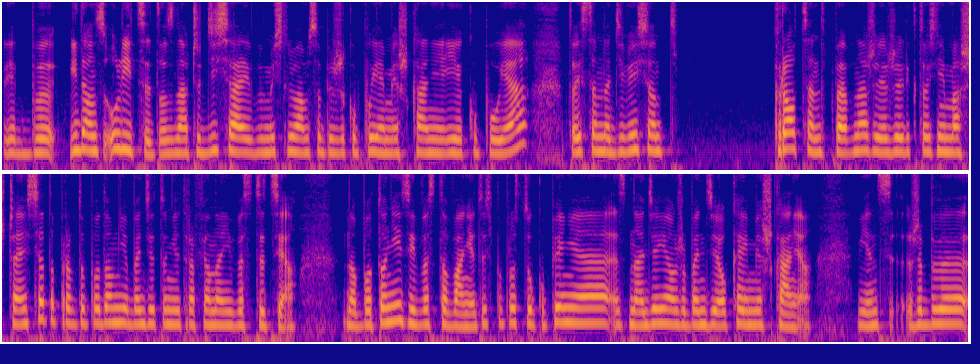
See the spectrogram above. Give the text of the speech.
jakby idąc z ulicy, to znaczy dzisiaj wymyśliłam sobie, że kupuję mieszkanie i je kupuję, to jestem na 90 procent pewna, że jeżeli ktoś nie ma szczęścia, to prawdopodobnie będzie to nietrafiona inwestycja. No bo to nie jest inwestowanie, to jest po prostu kupienie z nadzieją, że będzie ok mieszkania. Więc żeby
